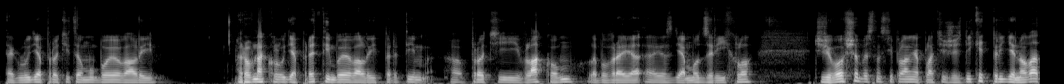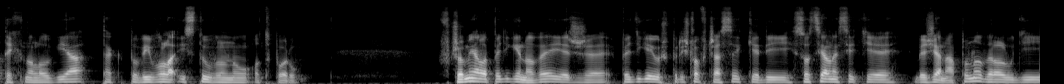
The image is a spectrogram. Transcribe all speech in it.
tak ľudia proti tomu bojovali. Rovnako ľudia predtým bojovali predtým proti vlakom, lebo vraj jazdia moc rýchlo Čiže vo všeobecnosti podľa mňa platí, že vždy, keď príde nová technológia, tak to vyvolá istú vlnu odporu. V čom je ale 5G nové, je, že 5G už prišlo v čase, kedy sociálne siete bežia naplno, veľa ľudí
